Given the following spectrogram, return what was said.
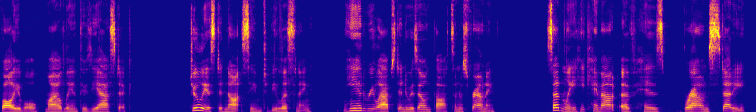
voluble, mildly enthusiastic. Julius did not seem to be listening. He had relapsed into his own thoughts and was frowning. Suddenly he came out of his brown study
